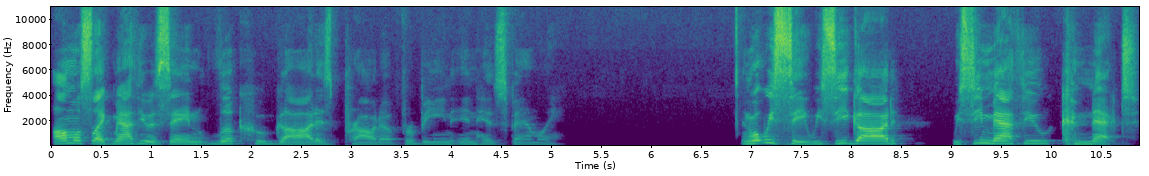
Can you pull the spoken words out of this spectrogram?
Almost like Matthew is saying, look who God is proud of for being in his family. And what we see, we see God, we see Matthew connect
